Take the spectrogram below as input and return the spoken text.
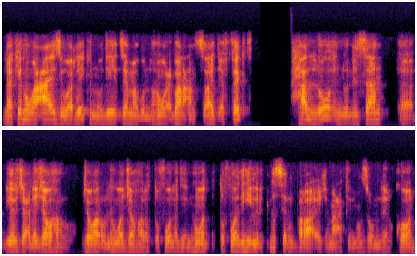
لكن هو عايز يوريك إنه دي زي ما قلنا هو عبارة عن side effect حله إنه الإنسان آه، يرجع لجوهره، جوهره اللي هو جوهر الطفولة دي، إن هو الطفولة دي هي اللي بتمثل البراءة يا جماعة في منظورنا للكون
